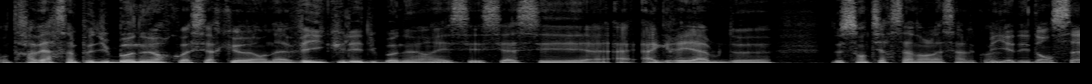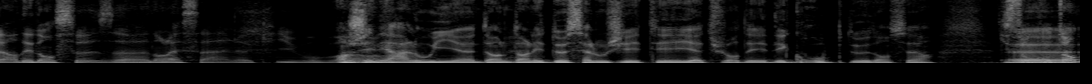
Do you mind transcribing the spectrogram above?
on traverse un peu du bonheur quoi c'est à dire qu'on a véhiculé du bonheur et c'est assez agréable de de sentir ça dans la salle quoi. Mais il y a des danseurs, des danseuses euh, dans la salle qui vont voir. En général, oui. Dans, dans les deux salles où j'ai été, il y a toujours des, des groupes de danseurs. Qui sont contents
